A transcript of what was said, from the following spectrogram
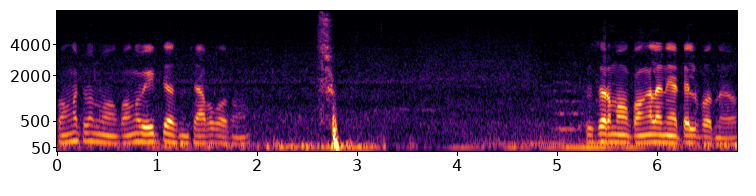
కొంగ చూడండి మా కొంగ వెయిట్ చేస్తుంది చేప కోసం. చూసారా మా కొంగలన్నీ ఎట్ట వెళ్ళిపోతున్నాయో?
